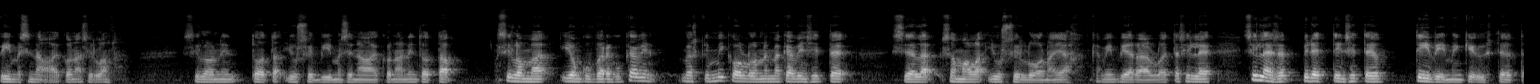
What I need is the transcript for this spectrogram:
viimeisinä aikoina silloin, silloin niin tuota, Jussin viimeisinä aikoina, niin tuota, silloin mä jonkun verran, kun kävin myöskin Mikon luona, niin mä kävin sitten siellä samalla Jussin luona ja kävin vierailulla, että silleen, silleen se pidettiin sitten jo tiiviimminkin yhteyttä.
